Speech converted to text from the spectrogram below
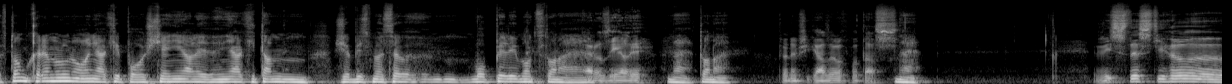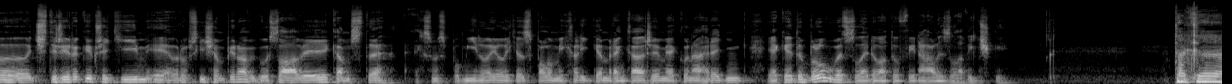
V tom Kremlu, no, nějaký pohoštění, ale nějaký tam, že bychom se opili moc, to ne. A rozjeli? Ne, to ne. To nepřicházelo v potaz? Ne. Vy jste stihl eh, čtyři roky předtím i Evropský šampionát v Jugoslávii, kam jste, jak jsme vzpomínali, letěl s Palom Michalíkem, brankářem jako náhradník. Jaké to bylo vůbec sledovat to finále z lavičky? Tak eh,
